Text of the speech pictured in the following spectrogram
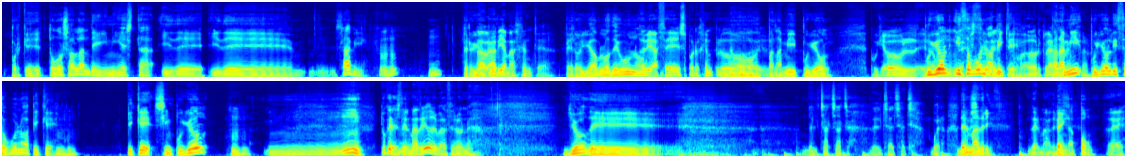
porque todos hablan de Iniesta y de, y de mm, Xavi. Pero, yo Ah, hablo, Había más gente. pero yo hablo de uno. Había Cés, por ejemplo. no, para mí Puyol. Puyol. Puyol hizo bueno a Piqué. jugador, claro, Para claro, mí, claro. Puyol hizo bueno a Piqué. Piqué sin Puyol. Mm, ¿Tú qué eres, del Madrid o del Barcelona? yo de. Del cha-cha-cha. Del cha-cha-cha. Bueno, Del pues, Madrid. Del Madrid. Venga, pon. Eh,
